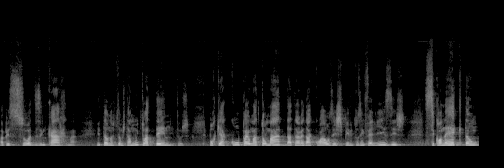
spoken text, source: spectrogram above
a pessoa desencarna. Então nós precisamos estar muito atentos, porque a culpa é uma tomada através da qual os espíritos infelizes se conectam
